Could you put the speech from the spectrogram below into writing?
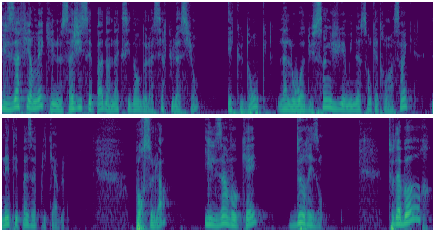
Ils affirmaient qu'il ne s'agissait pas d'un accident de la circulation et que donc la loi du 5 juillet 1985 n'était pas applicable. Pour cela, ils invoquaient deux raisons. Tout d'abord,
